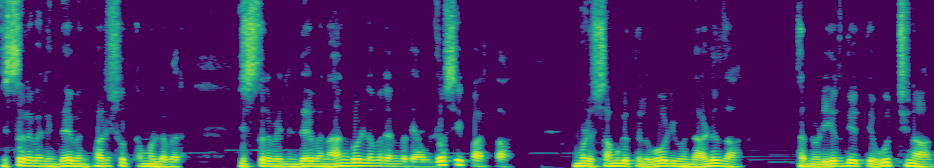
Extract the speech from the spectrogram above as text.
இஸ்ரவேலின் தேவன் பரிசுத்தம் உள்ளவர் இஸ்ரவேலின் தேவன் அன்புள்ளவர் என்பதை அவள் ருசி பார்த்தாள். உம்முடைய சமூகத்தில் ஓடி வந்து அழுதாள். தன்னுடைய இருதயத்தை ஊற்றினாள்.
